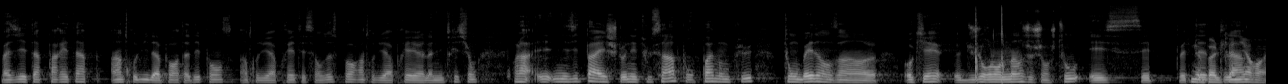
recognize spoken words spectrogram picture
Vas-y étape par étape, introduis d'abord ta dépense, introduis après tes séances de sport, introduis après euh, la nutrition. Voilà, n'hésite pas à échelonner tout ça pour pas non plus tomber dans un euh, OK, du jour au lendemain, je change tout et c'est peut-être ne pas le tenir,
